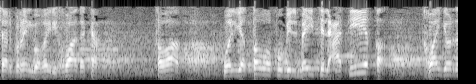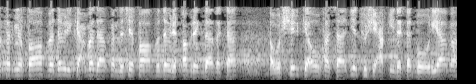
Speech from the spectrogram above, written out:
سەربڕین بۆ غەیری خوا وليطوف بالبيت العتيق خوای گەور دەفەرمێ تەواف بە دەوری کەعبەدا بکەن دەچێت تەواف بە دەوری قەبرێکدا دەکات ئەوە شرکە ئەو فەسادیە تووشی عەقیدەکەت بۆ وریابە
